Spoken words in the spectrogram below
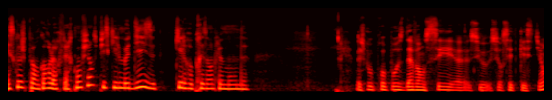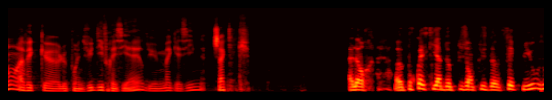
est-ce que je peux encore leur faire confiance puisqu'ils me disent qu'ils représentent le monde? Je vous propose d'avancer euh, sur, cette question avec euh, le point de vue d'Yves Rézière du magazine Tchak. Alors, euh, pourquoi est-ce qu'il y a de plus en plus de fake news?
